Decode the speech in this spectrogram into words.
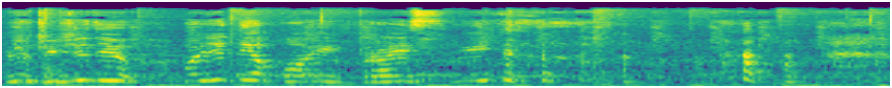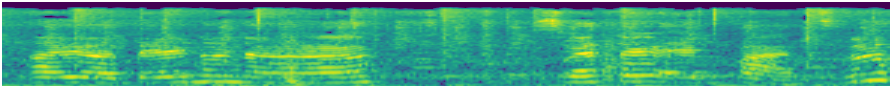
Did you, what did you call? Price sweet. Ayan, terno na. Sweater and pants. Lolo,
